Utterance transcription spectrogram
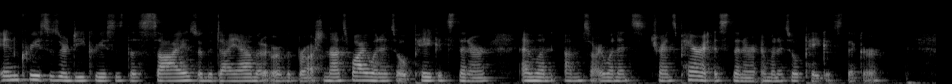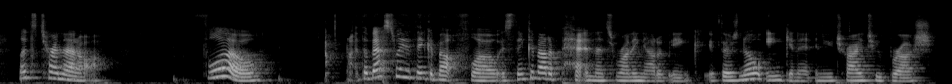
increases or decreases the size or the diameter of the brush. And that's why when it's opaque, it's thinner. And when, I'm sorry, when it's transparent, it's thinner. And when it's opaque, it's thicker. Let's turn that off. Flow, the best way to think about flow is think about a pen that's running out of ink. If there's no ink in it and you try to brush,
